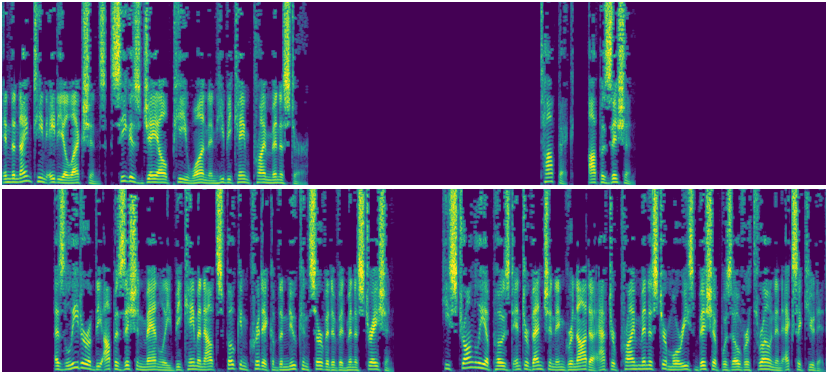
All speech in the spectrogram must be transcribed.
In the 1980 elections, Seaga's JLP won and he became prime minister. Opposition As leader of the opposition Manley became an outspoken critic of the new conservative administration. He strongly opposed intervention in Grenada after Prime Minister Maurice Bishop was overthrown and executed.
